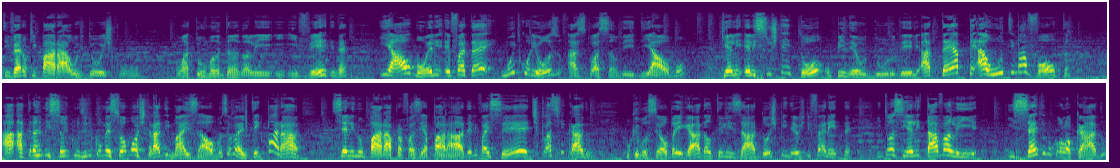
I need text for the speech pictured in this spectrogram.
tiveram que parar os dois com, com a turma andando ali em, em verde, né? E Albon, ele, ele, foi até muito curioso a situação de, de Albon, que ele, ele sustentou o pneu duro dele até a, a última volta. A, a, transmissão, inclusive, começou a mostrar demais Albon. Você vai, ele tem que parar. Se ele não parar para fazer a parada, ele vai ser desclassificado porque você é obrigado a utilizar dois pneus diferentes, né? Então assim, ele estava ali em sétimo colocado.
